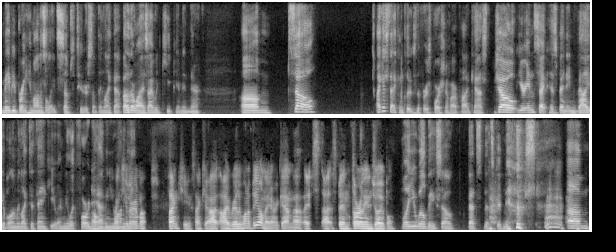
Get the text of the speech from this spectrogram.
Maybe bring him on as a late substitute or something like that. But otherwise, I would keep him in there. Um, so I guess that concludes the first portion of our podcast. Joe, your insight has been invaluable, and we'd like to thank you, and we look forward to oh, having you on again. Thank you very much. Thank you, thank you. I, I really want to be on here again. Uh, it's uh, it's been thoroughly enjoyable. Well, you will be, so that's that's good news. um,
